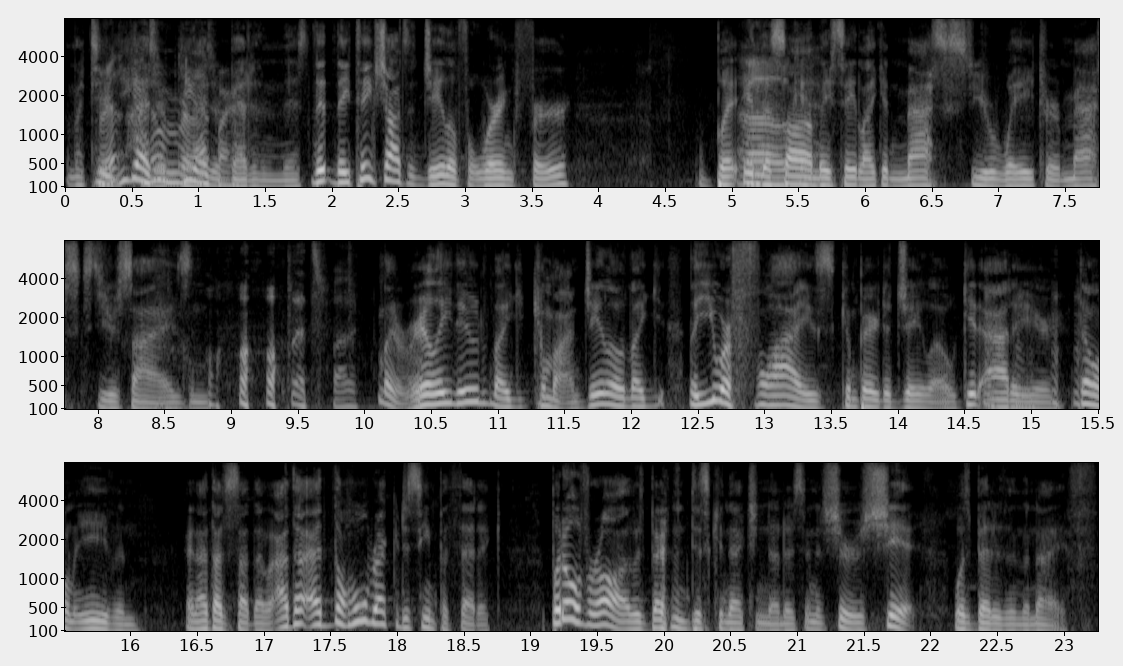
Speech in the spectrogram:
I'm like, dude, Really? you guys are you guys are better than this. They, they take shots at J Lo for wearing fur, but in Oh, the song okay. they say like it masks your weight or masks your size, and oh, that's fun. I'm like, really, dude? Like, come on, J Lo, like, like you are flies compared to J Lo. Get out of here. Don't even. And I thought, just thought that way. I thought I, the whole record just seemed pathetic. But overall, it was better than Disconnection Notice, and it sure as shit was better than the knife.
